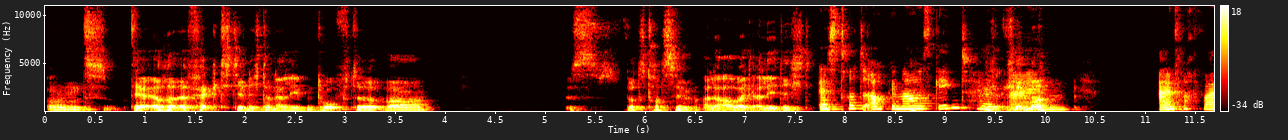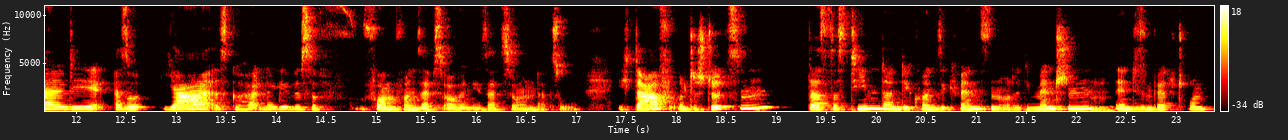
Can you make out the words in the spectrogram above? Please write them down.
Und der irre Effekt, den ich dann erleben durfte, war, es wird trotzdem alle Arbeit erledigt. Es tritt auch genau das Gegenteil genau. ein. Einfach weil die, also ja, es gehört eine gewisse Form von Selbstorganisation dazu. Ich darf unterstützen, dass das Team dann die Konsequenzen oder die Menschen mhm. in diesem Wertstrom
